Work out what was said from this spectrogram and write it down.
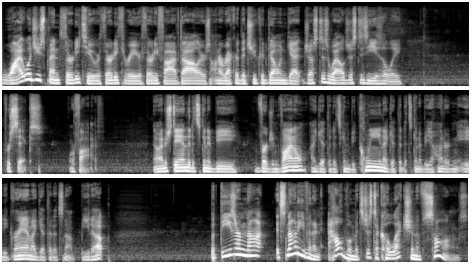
why would you spend 32 or 33 or 35 dollars on a record that you could go and get just as well just as easily for 6 or 5 now i understand that it's going to be virgin vinyl. I get that it's going to be clean. I get that it's going to be 180 gram. I get that it's not beat up. But these are not it's not even an album. It's just a collection of songs.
